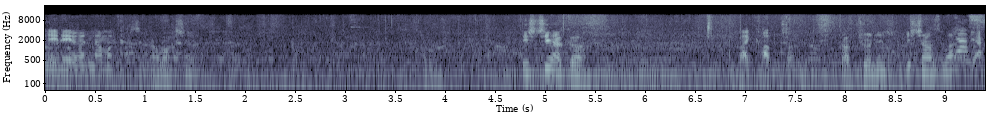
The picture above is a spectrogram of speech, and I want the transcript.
Ne ne ben namak kaçın. Namak şey. İşçi yaka. Like kapçonu. Kapçonu iş. İş şans var? Yes.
